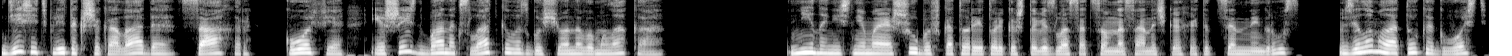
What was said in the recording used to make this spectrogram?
десять плиток шоколада, сахар, кофе и шесть банок сладкого сгущенного молока. Нина, не снимая шубы, в которой только что везла с отцом на саночках этот ценный груз, взяла молоток и гвоздь,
